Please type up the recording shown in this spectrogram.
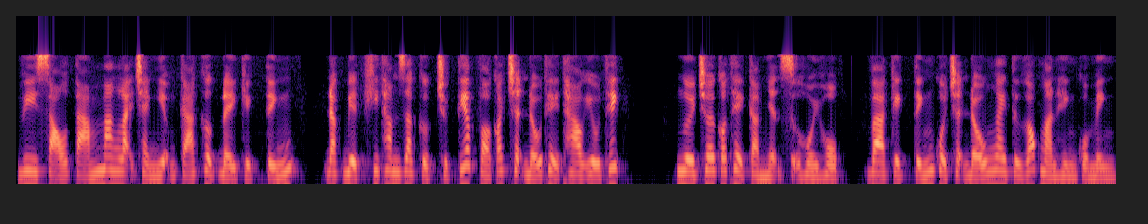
V68 mang lại trải nghiệm cá cược đầy kịch tính, đặc biệt khi tham gia cược trực tiếp vào các trận đấu thể thao yêu thích. Người chơi có thể cảm nhận sự hồi hộp và kịch tính của trận đấu ngay từ góc màn hình của mình.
